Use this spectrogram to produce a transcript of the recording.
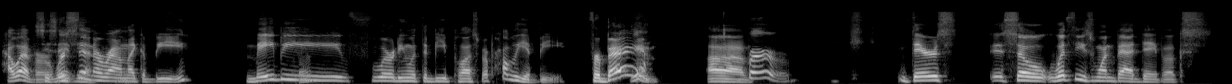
However, See, we're sitting yeah, around yeah. like a B, maybe flirting with the B plus, but probably a B for Bane. Um, Brr. there's so with these one bad day books,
